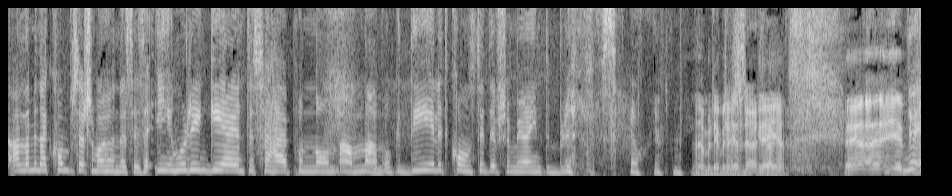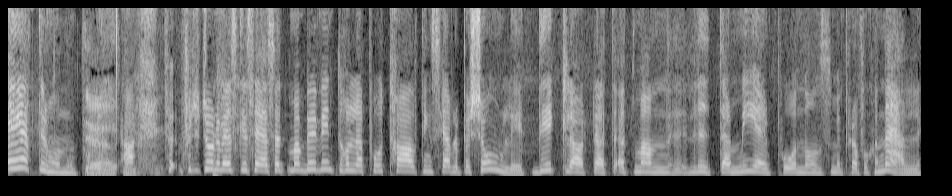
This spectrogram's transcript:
Alla mina kompisar som har hundar säger så här, hon reagerar inte så här på någon annan. Och det är lite konstigt eftersom jag inte bryr mig särskilt mycket. Nej, men det är väl det som är grejen. Eh, eh, Nu äter hon på Eh, mig. Ja, för, för förstår ni vad jag ska säga? Så att man behöver inte hålla på och ta allting så jävla personligt. Det är klart att, att man litar mer på någon som är professionell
